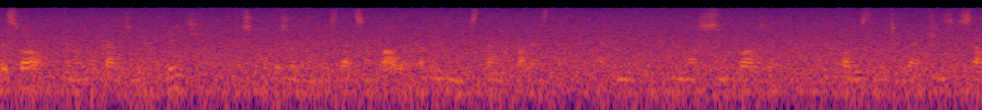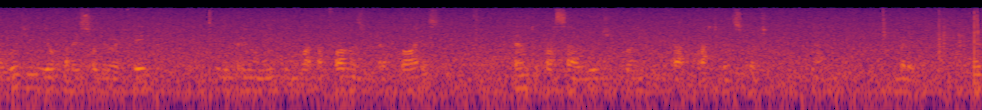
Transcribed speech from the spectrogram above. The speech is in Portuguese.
pessoal, meu nome é Carlos Mirkovich, eu sou professor da Universidade de São Paulo, acabei de ministrar uma palestra aqui no nosso simpósio Paulista de Atividade Física e Saúde e eu falei sobre o efeito do treinamento em plataformas vibratórias, tanto para a saúde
